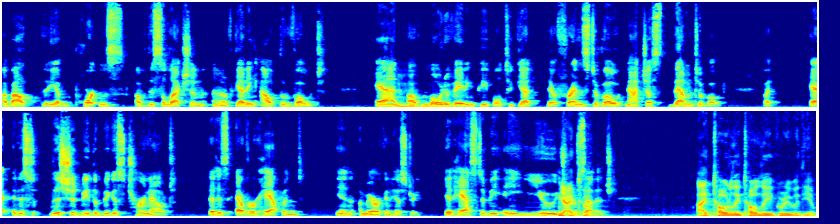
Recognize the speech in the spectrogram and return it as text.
about the importance of this election and of getting out the vote and mm-hmm. of motivating people to get their friends to vote, not just them to vote. But eh, this, this should be the biggest turnout that has ever happened in American history. It has to be a huge yeah, percentage. I totally, totally agree with you.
